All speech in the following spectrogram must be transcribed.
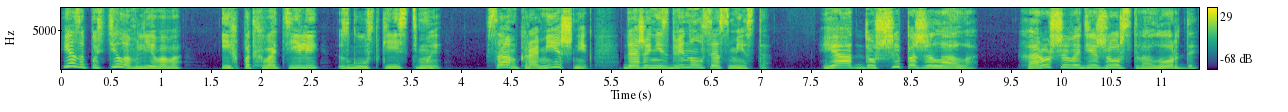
я запустила в левого. Их подхватили сгустки из тьмы. Сам кромешник даже не сдвинулся с места. Я от души пожелала. Хорошего дежурства, лорды.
